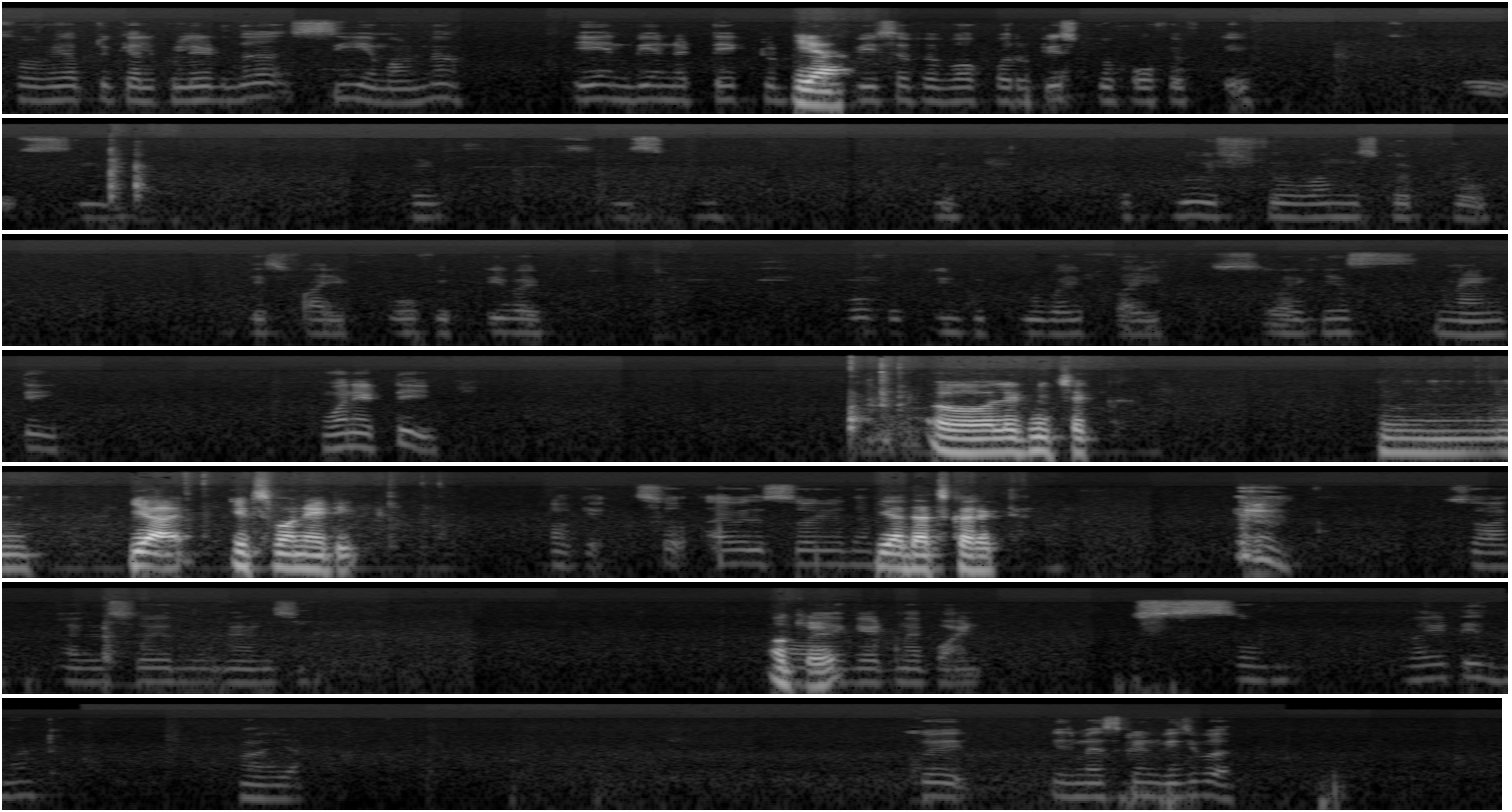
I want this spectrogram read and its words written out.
So we have to calculate the C amount, na? A and B undertake to do Yeah. piece of a work for rupees to 450. C takes is so 2 is to 1 is to 2. It is 5. 450 by 450 into 2 by 5. So I guess 90. 180. uh, let me check Mm, yeah it's 180 Okay, so I will show you the yeah that's correct so I, I will show you the answer. Okay. How I get my point. So why it is not? Ah, yeah. So is my screen visible?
